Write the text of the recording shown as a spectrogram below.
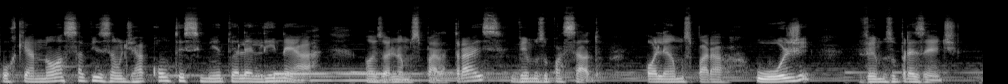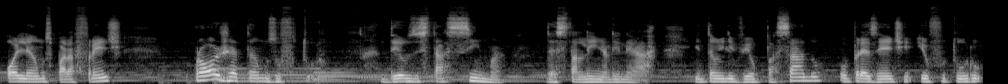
Porque a nossa visão de acontecimento ela é linear. Nós olhamos para trás, vemos o passado. Olhamos para o hoje, vemos o presente. Olhamos para frente, projetamos o futuro. Deus está acima desta linha linear. Então ele vê o passado, o presente e o futuro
